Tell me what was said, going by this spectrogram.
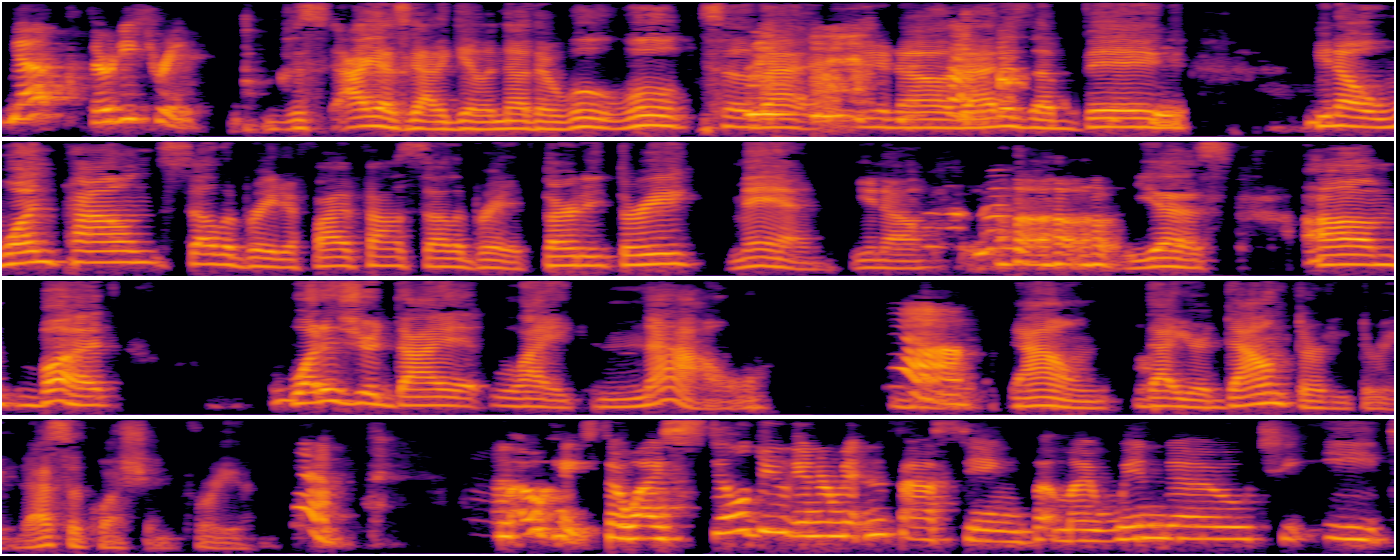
Yep, 33. Just I guess gotta give another whoop whoop to that. you know, that is a big, you know, one pound celebrated, five pounds celebrated, 33, man, you know. yes. Um, but what is your diet like now? Yeah. Down that you're down 33. That's a question for you. Yeah. Um, okay, so I still do intermittent fasting, but my window to eat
